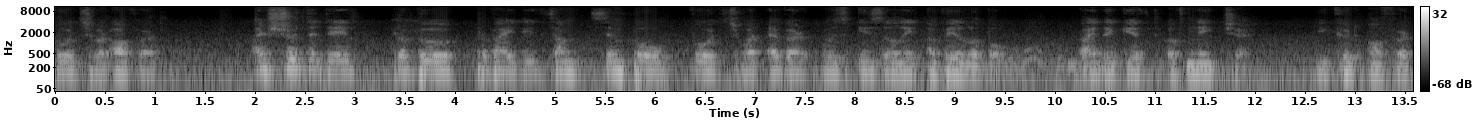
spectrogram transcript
foods were offered. And Shrutadev Prabhu provided some simple foods, whatever was easily available by the gift of nature he could offer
